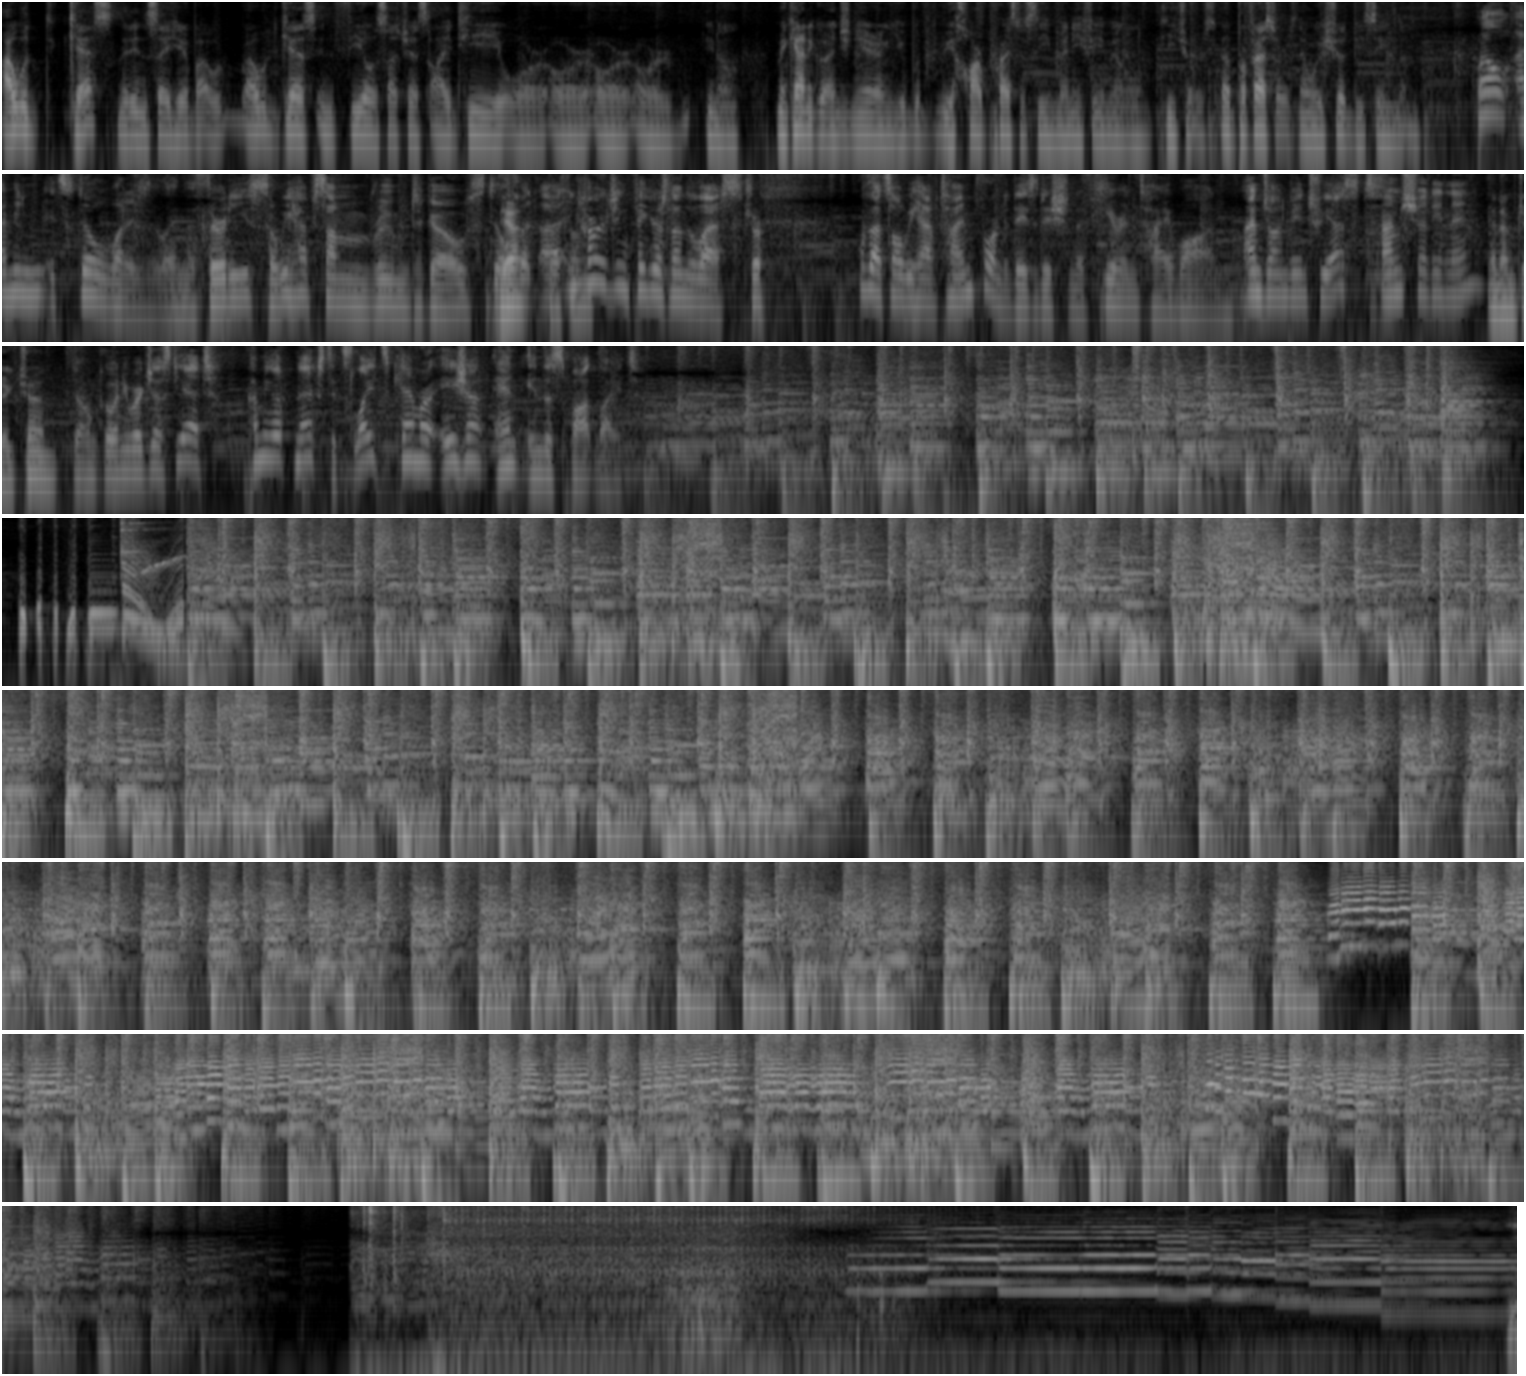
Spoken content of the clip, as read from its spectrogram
I would guess they didn't say here, but I would, I would guess in fields such as IT or or or, or you know mechanical engineering, you would be hard pressed to see many female teachers, uh, professors, and we should be seeing them. Well, I mean, it's still what is it in the 30s, so we have some room to go still, yeah, but uh, encouraging figures nonetheless. Sure. Well, that's all we have time for on today's edition of Here in Taiwan. I'm John Van Triest. I'm Shirley Lin. And I'm Jake Chen. Don't go anywhere just yet. Coming up next, it's Lights, Camera, Asia, and In the Spotlight.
